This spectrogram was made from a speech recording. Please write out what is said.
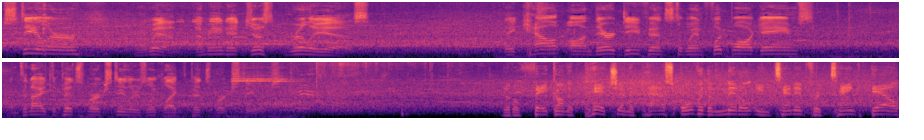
Steeler win. I mean, it just really is. They count on their defense to win football games. And tonight, the Pittsburgh Steelers look like the Pittsburgh Steelers. Little fake on the pitch and the pass over the middle intended for Tank Dell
